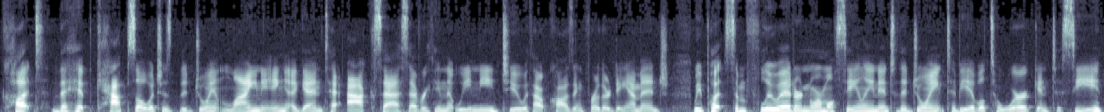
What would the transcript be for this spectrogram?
cut the hip capsule, which is the joint lining, again to access everything that we need to without causing further damage. We put some fluid or normal saline into the joint to be able to work and to see.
